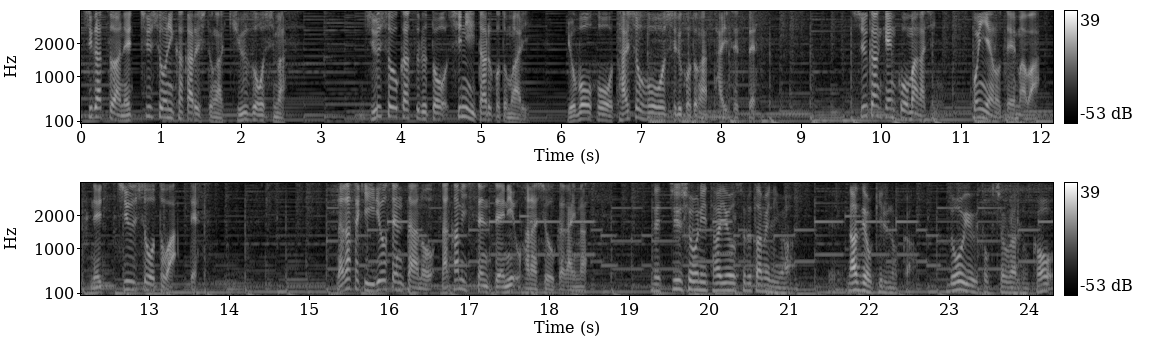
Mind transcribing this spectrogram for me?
7月は熱中症にかかる人が急増します。重症化すると死に至ることもあり予防法対処法を知ることが大切です。週刊健康マガジン今夜のテーマは熱中症とはです。長崎医療センターの中道先生にお話を伺います。熱中症に対応するためにはなぜ起きるのかどういう特徴があるのかを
